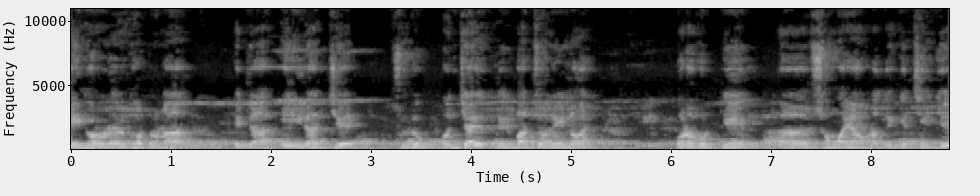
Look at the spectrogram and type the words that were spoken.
এই ধরনের ঘটনা এটা এই রাজ্যে শুধু পঞ্চায়েত নির্বাচনই নয়, পরবর্তী সময়ে আমরা দেখেছি যে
